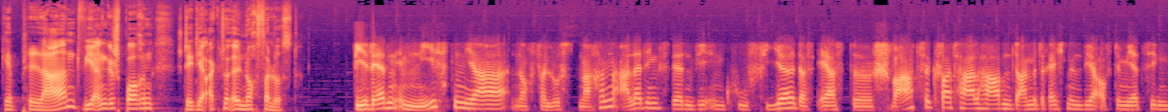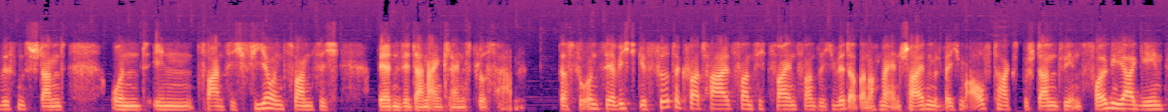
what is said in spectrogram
geplant? Wie angesprochen, steht ja aktuell noch Verlust. Wir werden im nächsten Jahr noch Verlust machen. Allerdings werden wir in Q4 das erste schwarze Quartal haben. Damit rechnen wir auf dem jetzigen Wissensstand. Und in 2024 werden wir dann ein kleines Plus haben. Das für uns sehr wichtige vierte Quartal 2022 wird aber nochmal entscheiden, mit welchem Auftragsbestand wir ins Folgejahr gehen.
